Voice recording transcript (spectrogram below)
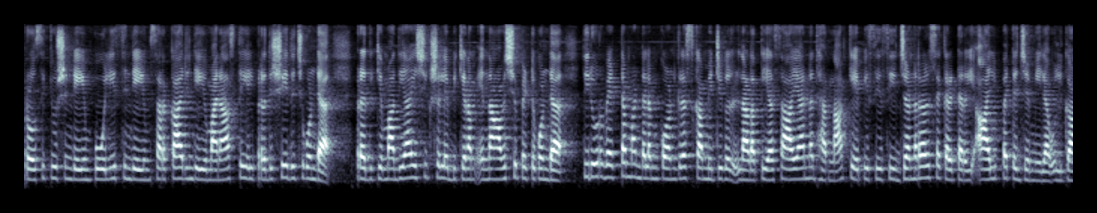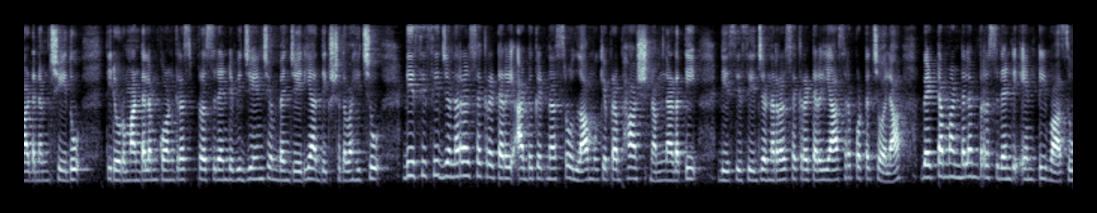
പ്രോസിക്യൂഷന്റെയും പോലീസിന്റെയും സർക്കാരിന്റെയും അനാസ്ഥയിൽ പ്രതിഷേധിച്ചുകൊണ്ട് പ്രതിക്ക് മതിയായ ശിക്ഷ ലഭിക്കണം എന്നാവശ്യപ്പെട്ടുകൊണ്ട് തിരൂർ വെട്ടം മണ്ഡലം കോൺഗ്രസ് കമ്മിറ്റികൾ നടത്തിയ സായാഹ്ന dharna K general secretary Alippatta Jameela ഉദ്ഘാടനം ചെയ്തു. തിരൂർ മണ്ഡലം കോൺഗ്രസ് പ്രസിഡന്റ് വിജയൻ ചെമ്പഞ്ചേരി അധ്യക്ഷത വഹിച്ചു. D general secretary advocate Nasrulla മുഖ്യപ്രഭാഷണം നടത്തി. D general secretary Yasar Pottachola വെട്ടമണ്ഡലം president N T Vasu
